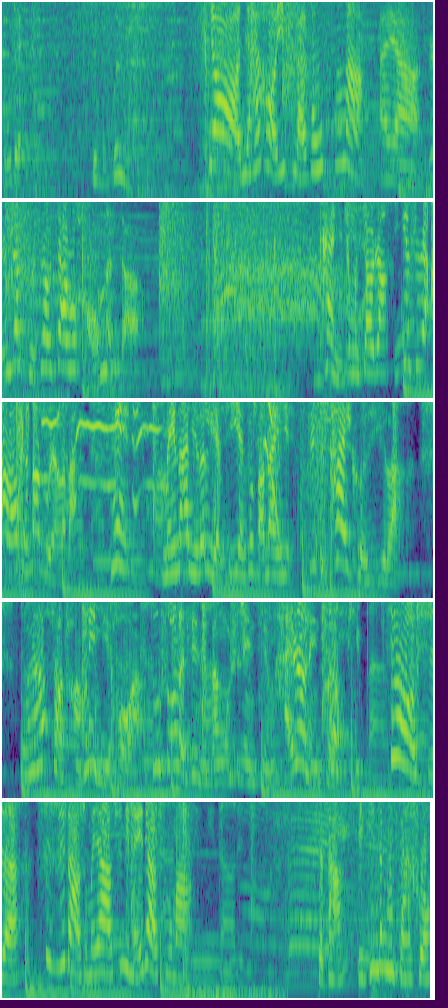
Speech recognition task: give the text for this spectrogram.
不对，有问题。哟，你还好意思来公司呢？哎呀，人家可是要嫁入豪门的。看你这么嚣张，一定是认二郎神当主人了吧？你没拿你的脸皮研究防弹衣，真是太可惜了。我让小唐脸皮厚啊，都说了禁止办公室恋情，还热脸贴冷屁股。就是，自己长什么样，心里没点数吗？小唐，别听他们瞎说，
